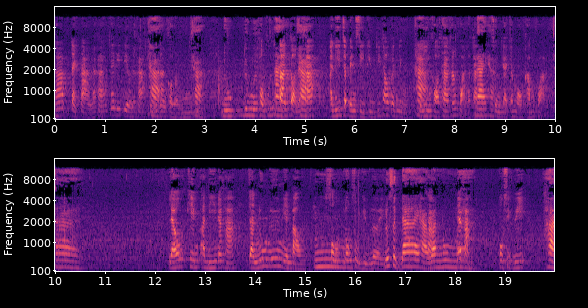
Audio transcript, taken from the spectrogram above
ภาพแตกต่างนะคะแค่นิดเดียวนะคะคุณค่ะลูกตาลขอหลังมือค่ะดูดูมือของคุณลูกตาลอะก่อนนะคะค่ะอันนี้จะเป็นสีผิวที่เท่ากันอยู่ค่ะเดี๋ยวยิงขอทาข้างขวาแล้วกันได้ค่ะส่วนใหญ่จะหมองคล้ำกว่าใช่แล้วครีมอันนี้นะคะ จะนุ่มลื่นเนียนเบาอืมส่งลงสู่ผิวเลย รู้สึกได้ค่ะค่ะว่านุ่มเนี่ยมาค่ะก60 วิค่ะ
